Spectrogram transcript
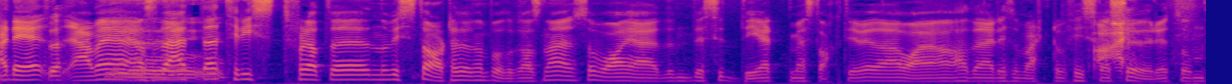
er det, ja, men, altså, det, er, det er trist, for at eh, når vi startet denne podkasten her, så var jeg den desidert mest aktive. Da var jeg, hadde jeg liksom vært og fiska sjøørret sånn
